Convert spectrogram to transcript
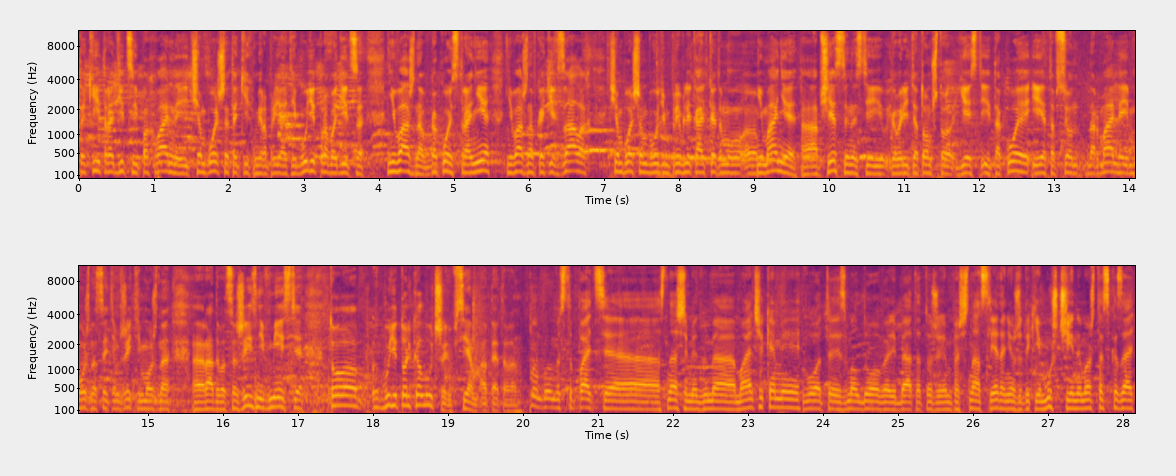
такие традиции похвальны, и чем больше таких мероприятий будет проводиться, неважно в какой стране, неважно в каких залах, чем больше мы будем привлекать к этому э, внимание э, общественности и говорить о том, что есть и такое, и это все нормально, и можно с этим жить, и можно э, радоваться жизни вместе, то будет только лучше всем от этого. Мы будем выступать с нашими двумя мальчиками, вот из Молдовы, ребята тоже им по 16 лет, они уже такие мужчины, можно так сказать.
